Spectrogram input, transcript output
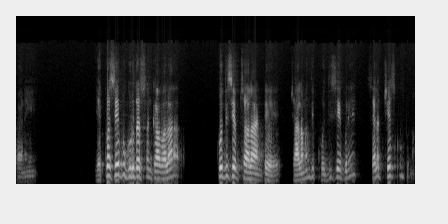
కానీ ఎక్కువసేపు గురుదర్శనం కావాలా? కొద్దిసేపు చాలా అంటే చాలామంది కొద్దిసేపునే సెలెక్ట్ చేసుకుంటున్నాం.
